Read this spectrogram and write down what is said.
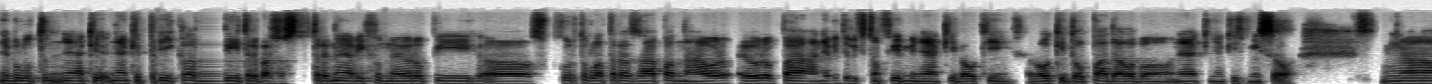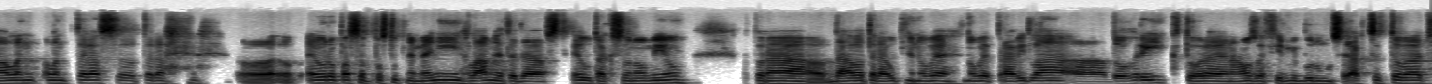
nebolo tu nejaké, nejaké príklady treba zo strednej a východnej Európy, skôr to bola teda západná Európa a nevideli v tom firmy nejaký veľký, veľký dopad alebo nejaký, nejaký zmysel. Len, len teraz teda, Európa sa postupne mení, hlavne teda EU taxonómiu, ktorá dáva teda úplne nové, nové pravidlá do hry, ktoré naozaj firmy budú musieť akceptovať.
